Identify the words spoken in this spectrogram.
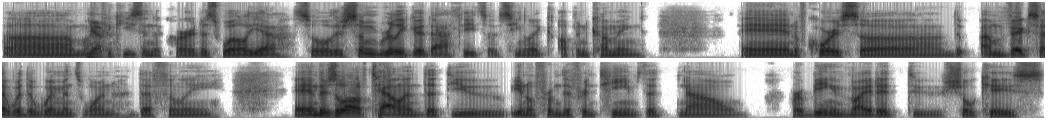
Um, I think he's in the card as well. Yeah. So there's some really good athletes I've seen like up and coming. And of course, uh, the, I'm very excited with the women's one, definitely. And there's a lot of talent that you, you know, from different teams that now are being invited to showcase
